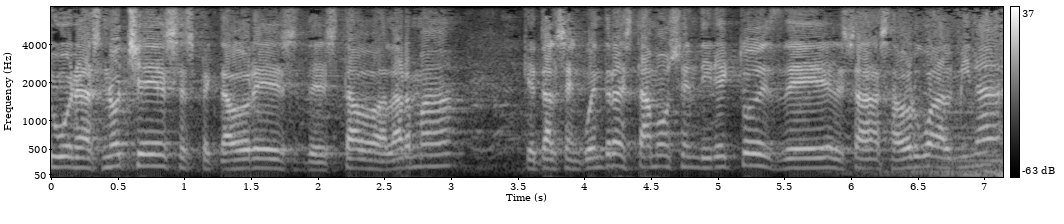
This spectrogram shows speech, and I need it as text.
buenas noches, espectadores de Estado de Alarma. ¿Qué tal se encuentra? Estamos en directo desde el Asador Guadalmina.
